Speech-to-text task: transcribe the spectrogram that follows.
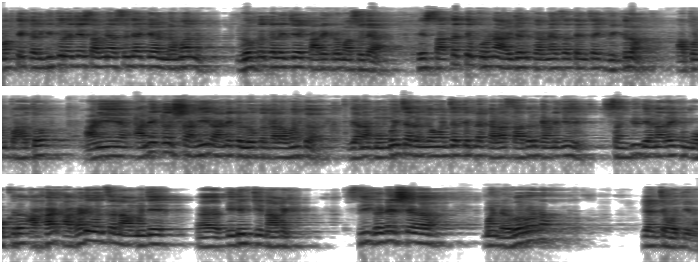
मग ते कलगीतुराचे सामने असू द्या किंवा नमन लोककलेचे कार्यक्रम असू द्या हे सातत्यपूर्ण आयोजन करण्याचा त्यांचा एक विक्रम आपण पाहतो. आणि अनेक शाहीर अनेक लोककलावंत यांना मुंबईच्या रंगमंचावरती आपल्या कला सादर करण्याची संधी देणारं एक मोखरं आघाड आघाडीवरचं नाव म्हणजे दिलीपजी नामे. श्री गणेश मंडळ बरोबर ना? यांच्या वतीनं.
